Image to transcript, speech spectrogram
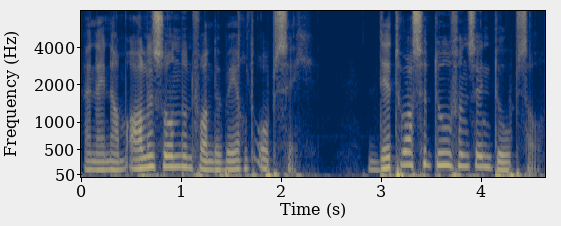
en hij nam alle zonden van de wereld op zich. Dit was het doel van zijn doopsel.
